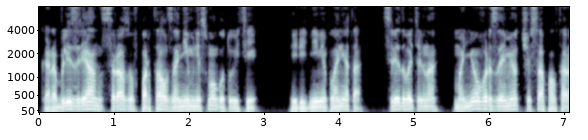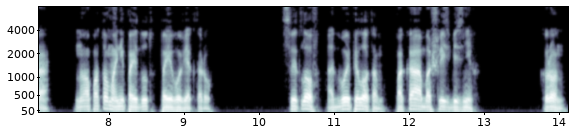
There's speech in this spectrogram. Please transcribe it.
корабли «Зриан» сразу в портал за ним не смогут уйти. Перед ними планета, следовательно, маневр займет часа полтора, ну а потом они пойдут по его вектору. Светлов, отбой пилотам, пока обошлись без них. Крон,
